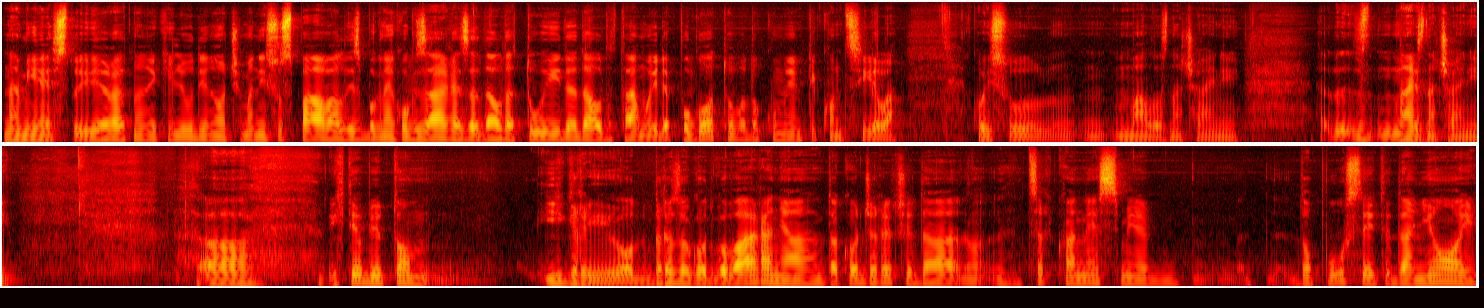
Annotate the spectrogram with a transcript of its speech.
na mjestu. I vjerojatno neki ljudi noćima nisu spavali zbog nekog zareza, da li da tu ide, da li da tamo ide. Pogotovo dokumenti koncila koji su malo značajniji, najznačajniji. I htio bi u tom igri od brzog odgovaranja također reći da crkva ne smije dopustiti da njoj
